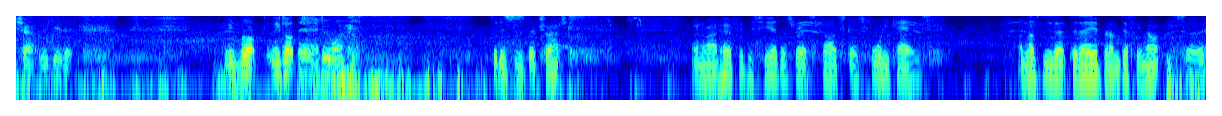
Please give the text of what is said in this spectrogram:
chat, we did it. We got, we got there, everyone. So this is the track. and right. hopefully this year. That's where it starts. Goes 40 k's. I'd love to do that today, but I'm definitely not. So,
